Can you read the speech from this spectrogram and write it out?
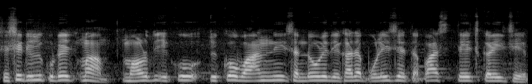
સીસીટીવી ફૂટેજમાં મારુતિ ઇકો ઇકો વાહનની સંડોવણી દેખાતા પોલીસે તપાસ તેજ કરી છે.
